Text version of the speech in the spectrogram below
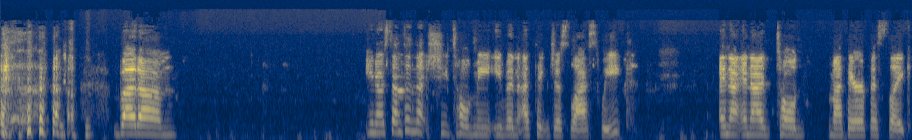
but um, you know, something that she told me, even I think just last week, and I and I've told my therapist, like,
